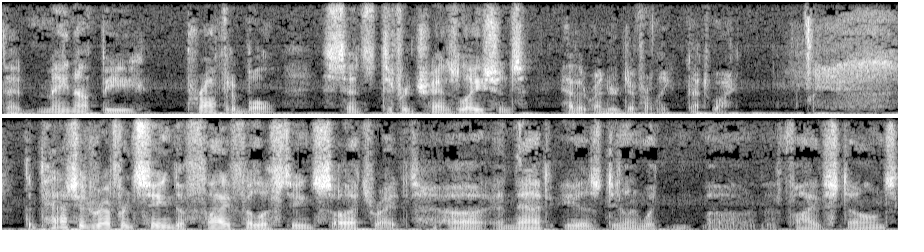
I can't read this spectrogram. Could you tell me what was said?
that may not be profitable, since different translations have it rendered differently. That's why. The passage referencing the five Philistines, oh, that's right, uh, and that is dealing with uh, the five stones.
